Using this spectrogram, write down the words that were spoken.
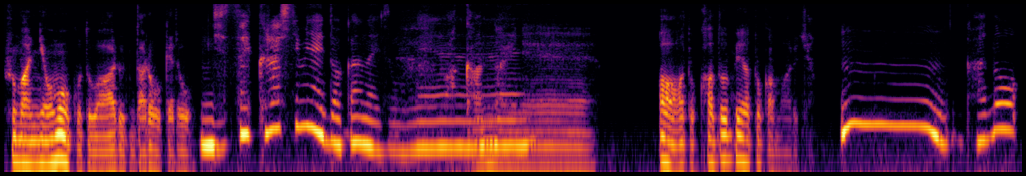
不満に思うことはあるんだろうけど。実際暮らしてみないと分かんないですもんね。わかんないね。ああと角部屋とかもあるじゃん。うーん。角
